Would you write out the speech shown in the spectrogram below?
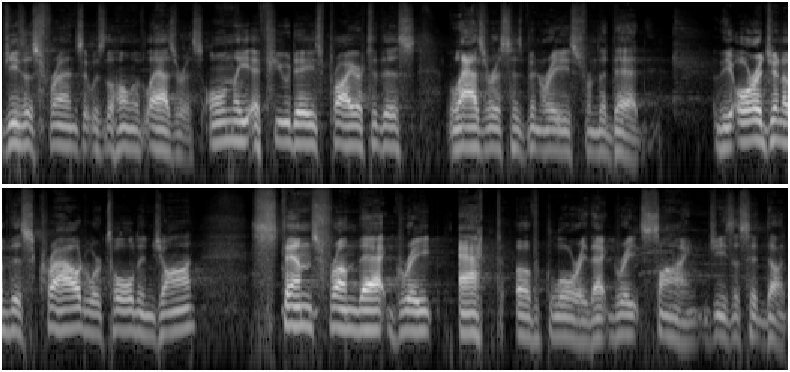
Jesus' friends. It was the home of Lazarus. Only a few days prior to this, Lazarus has been raised from the dead. The origin of this crowd, we're told in John, stems from that great act of glory, that great sign Jesus had done.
